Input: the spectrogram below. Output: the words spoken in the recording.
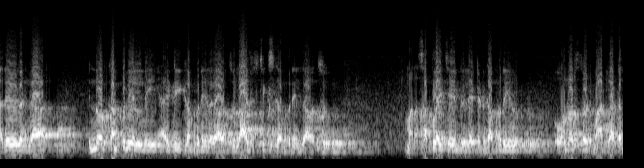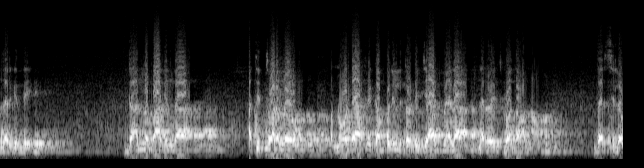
అదేవిధంగా ఎన్నో కంపెనీలని ఐటీ కంపెనీలు కావచ్చు లాజిస్టిక్స్ కంపెనీలు కావచ్చు మన supply chain related company owners తోటి మాట్లాడటం జరిగింది. దానిలో భాగంగా అతి త్వరలో నూట యాభై కంపెనీలతోటి జాబ్ మేళా నిర్వహించబోతా ఉన్నాం దర్శిలో.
